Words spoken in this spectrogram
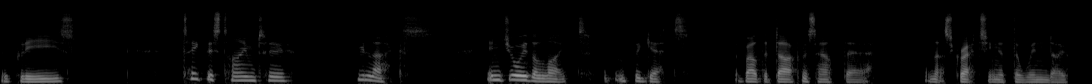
So please take this time to relax, enjoy the light, and forget about the darkness out there and that scratching at the window.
